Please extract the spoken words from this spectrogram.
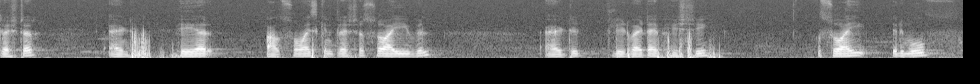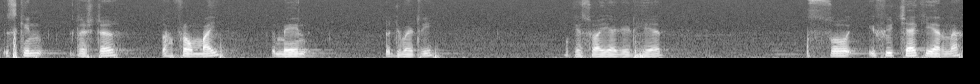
cluster and here also my skin cluster. So I will add it lead by type history. So I remove skin cluster from my main geometry okay so I added here. So if you check here na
